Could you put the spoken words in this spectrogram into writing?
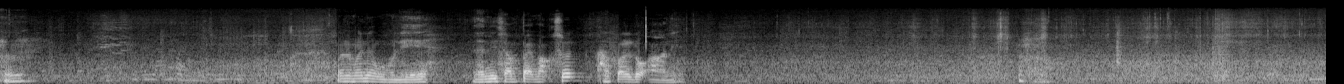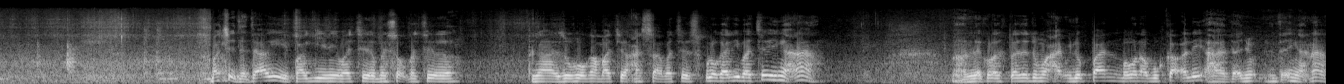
Hmm. Mana-mana boleh. Jadi sampai maksud hafal doa ni. Baca tiap-tiap hari Pagi ni baca, besok baca Tengah zuhur kan baca, asar baca 10 kali baca, ingat lah Nah, kalau kelas Jumaat minggu depan baru nak buka balik, ah tak tak ingat lah.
